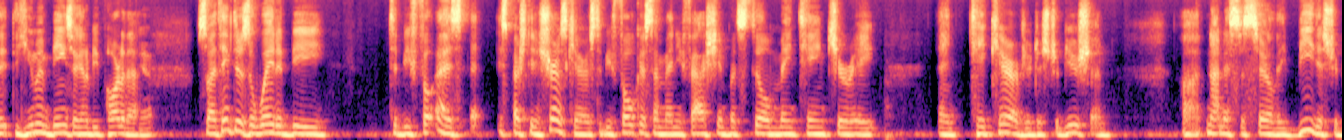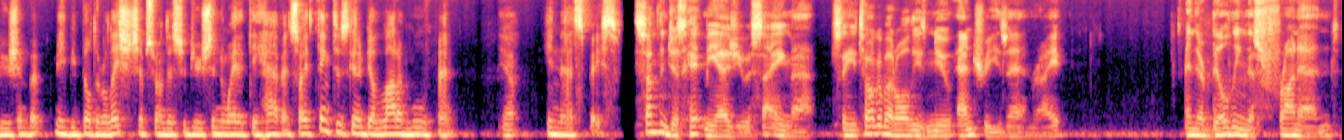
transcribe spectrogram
the, the human beings are going to be part of that. Yeah. so i think there's a way to be to be fo- as especially insurance carriers to be focused on manufacturing but still maintain curate and take care of your distribution uh, not necessarily be distribution but maybe build the relationships around distribution in a way that they haven't so i think there's going to be a lot of movement Yep. in that space Something just hit me as you were saying that. So you talk about all these new entries in, right? And they're building this front end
